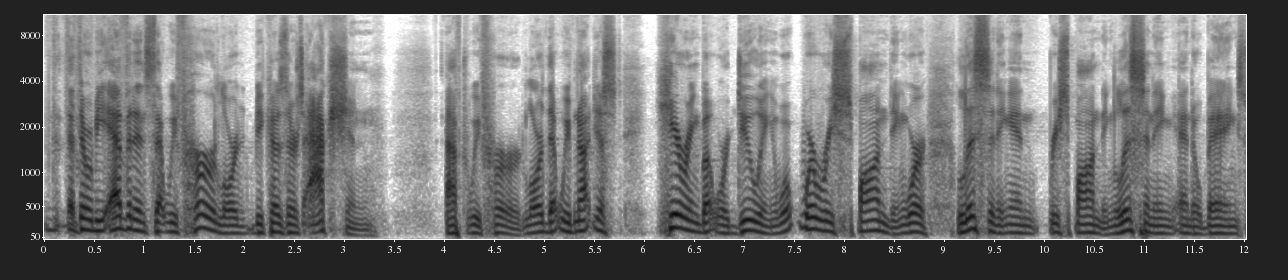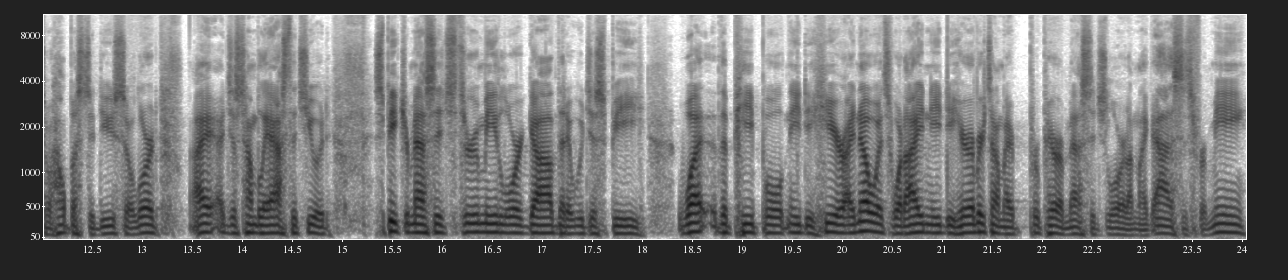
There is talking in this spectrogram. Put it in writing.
that there would be evidence that we've heard, Lord, because there's action after we've heard. Lord, that we've not just hearing, but we're doing. We're, we're responding. We're listening and responding, listening and obeying. So help us to do so. Lord, I just humbly ask that you would speak your message through me, Lord God, that it would just be what the people need to hear. I know it's what I need to hear. Every time I prepare a message, Lord, I'm like, ah, this is for me.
